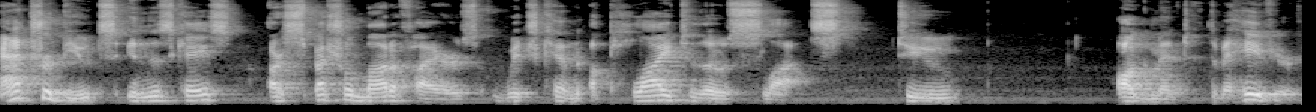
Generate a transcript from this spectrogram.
Attributes, in this case, are special modifiers which can apply to those slots to augment the behavior,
